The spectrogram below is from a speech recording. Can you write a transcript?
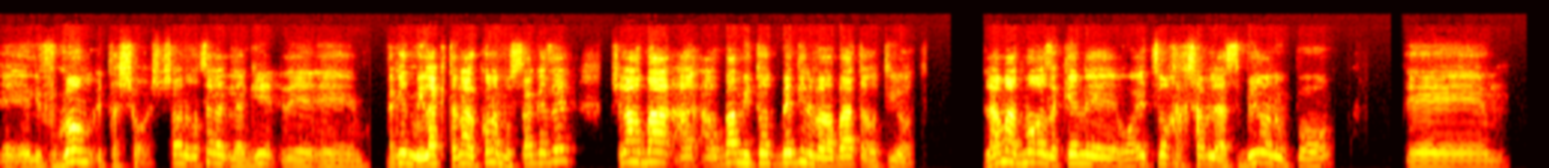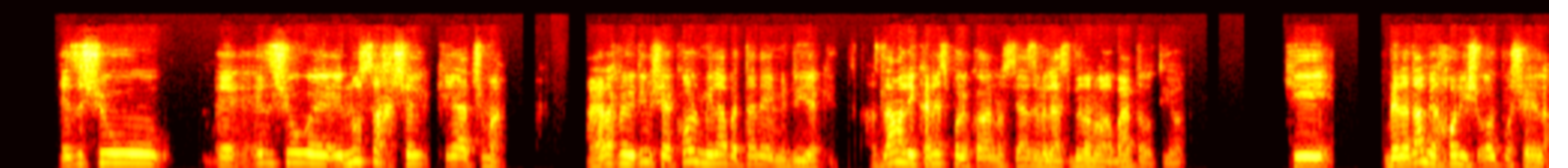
לפגום את השורש. עכשיו אני רוצה להגיד, אה, להגיד מילה קטנה על כל המושג הזה של ארבע, ארבע מיתות בית דין וארבעת האותיות. למה האדמו"ר הזה כן רואה צורך עכשיו להסביר לנו פה איזשהו, איזשהו נוסח של קריאת שמע? הרי אנחנו יודעים שכל מילה בתניא היא מדויקת. אז למה להיכנס פה לכל הנושא הזה ולהסביר לנו ארבעת האותיות? כי בן אדם יכול לשאול פה שאלה.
